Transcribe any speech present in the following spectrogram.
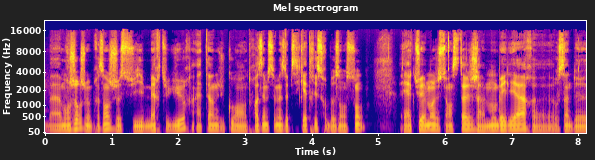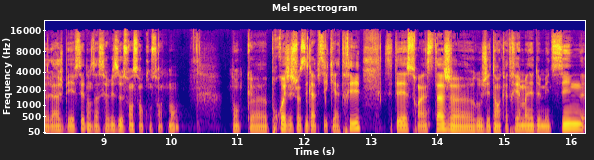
Bah, bonjour, je me présente, je suis Mertugur, interne du coup en troisième semestre de psychiatrie sur Besançon. Et actuellement, je suis en stage à Montbéliard euh, au sein de la HBFC dans un service de soins sans consentement. Donc, euh, pourquoi j'ai choisi la psychiatrie? C'était sur un stage euh, où j'étais en quatrième année de médecine,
